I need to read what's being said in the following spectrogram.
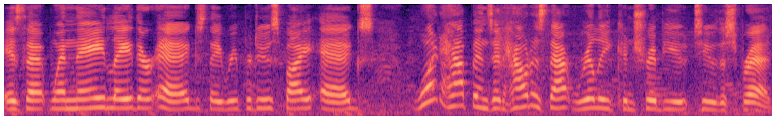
is that when they lay their eggs, they reproduce by eggs. What happens and how does that really contribute to the spread?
